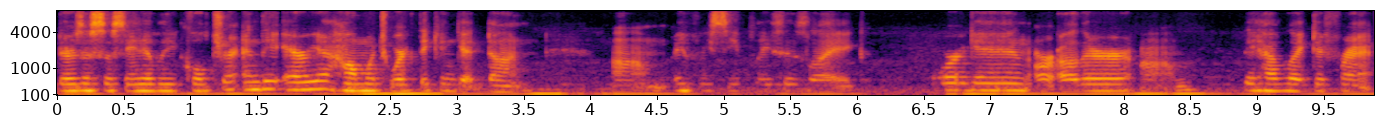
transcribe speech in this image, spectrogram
there's a sustainability culture in the area, how much work they can get done. Um, if we see places like Oregon or other, um, they have like different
